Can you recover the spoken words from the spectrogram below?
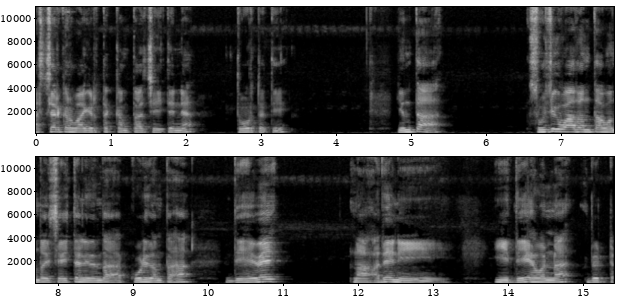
ಆಶ್ಚರ್ಯಕರವಾಗಿರ್ತಕ್ಕಂಥ ಚೈತನ್ಯ ತೋರ್ತತಿ. ಇಂಥ ಸೂಜಿಗವಾದಂಥ ಒಂದು ಚೈತನ್ಯದಿಂದ ಕೂಡಿದಂತಹ ದೇಹವೇ? ನಾ ಅದೇನಿ ಈ ದೇಹವನ್ನು ಬಿಟ್ಟ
